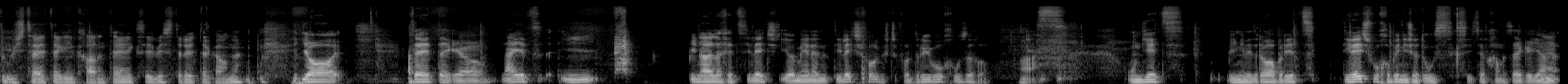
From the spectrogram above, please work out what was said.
Du bist zehn Tage in Quarantäne, gewesen, bist du dort gegangen? Ja, zehn Tage, ja. Nein, jetzt, ich bin eigentlich jetzt die letzte, ja, wir haben die letzte Folge vor drei Wochen rausgekommen. Was? Und jetzt bin ich wieder dran, aber jetzt, die letzte Woche bin ich schon draußen gewesen, das kann man sagen. Ja, Ja.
